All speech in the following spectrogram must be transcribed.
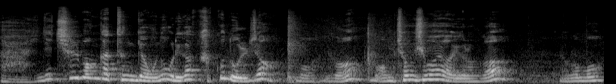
아, 이제 7번 같은 경우는 우리가 갖고 놀죠. 뭐 이거 뭐 엄청 쉬워요. 이런 거. 이거 뭐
